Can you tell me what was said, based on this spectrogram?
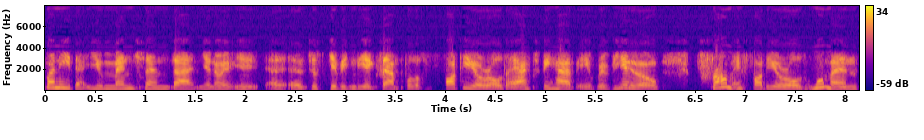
funny that you mentioned that, you know, uh, uh just giving the example of a 40-year-old, I actually have a review from a 40-year-old woman.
